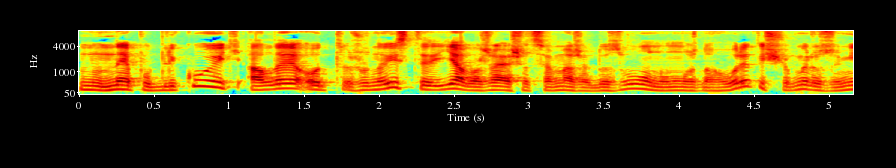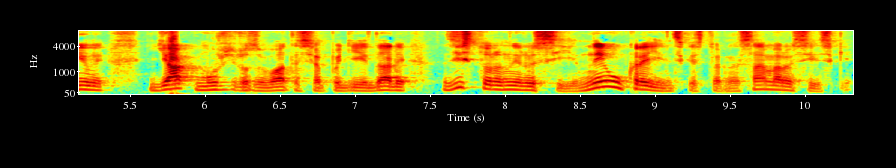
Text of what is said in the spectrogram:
ну, не публікують. Але от журналісти, я вважаю, що це в межах дозволеного можна говорити, щоб ми розуміли, як можуть розвиватися події далі зі сторони Росії, не української сторони, саме російські.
